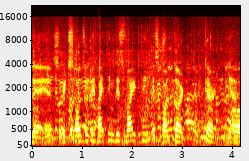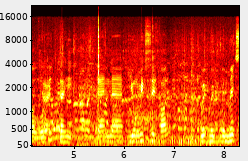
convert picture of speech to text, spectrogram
Yeah, yeah. so it's also there i think this white thing is called curd Curd. yeah, Oh, okay. curd, dahi. Then uh, you mix it all. We, we, we mix.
